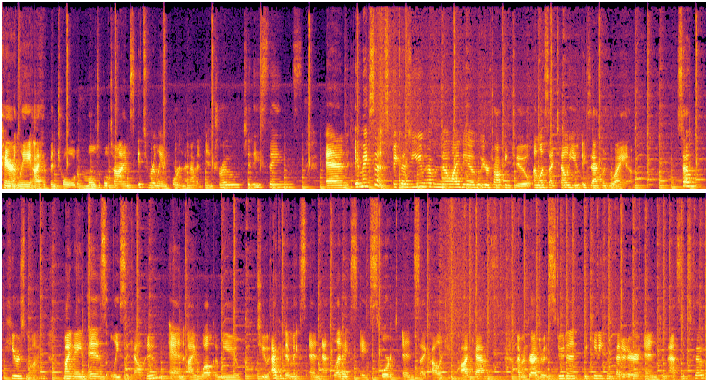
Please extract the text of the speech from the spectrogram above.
apparently, I have been told multiple times it's really important to have an intro to these things. And it makes sense because you have no idea who you're talking to unless I tell you exactly who I am. So here's mine. My name is Lisa Calhoun, and I welcome you to Academics and Athletics, a sport and psychology podcast. I'm a graduate student, bikini competitor, and gymnastics coach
